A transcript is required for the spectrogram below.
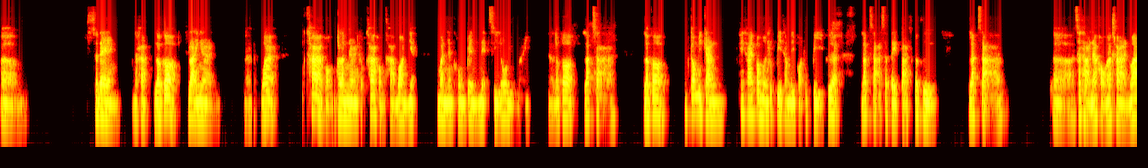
เออ แสดงนะครับ แล้วก็รายงานนะว่าค่าของพลังงานกับค่าของคาร์บอนเนี่ยมันยังคงเป็นเน็ตซีโร่อยู่ไหมนะแล้วก็รักษา แล้วก็ต้องมีการคล้ายๆประเมินทุกปีทำรีพอร์ตทุกปี เพื่อรักษาสเตตัสก็คือรักษาสถานะของอาคารว่า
